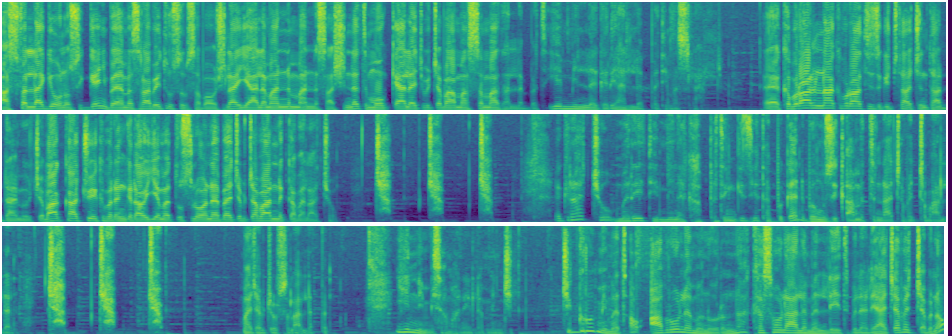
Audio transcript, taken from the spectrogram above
አስፈላጊ ሆኖ ሲገኝ በመስሪያ ቤቱ ስብሰባዎች ላይ ያለማንም አነሳሽነት ሞቅ ያለ ጭብጨባ ማሰማት አለበት የሚል ነገር ያለበት ይመስላል። ክቡራንና ክቡራት የዝግጅታችን ታዳሚዎች እባካችሁ የክብር እንግዳው እየመጡ ስለሆነ በጭብጨባ እንቀበላቸው። እግራቸው መሬት የሚነካበትን ጊዜ ጠብቀን በሙዚቃ ምት እናጨበጭባለን። ቻፕ ቻፕ ቻፕ ማጨብጨብ ስላለብን ይህን የሚሰማን የለም እንጂ ችግሩ የሚመጣው አብሮ ለመኖርና ከሰው ላለመለየት ብለን ያጨበጨብነው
